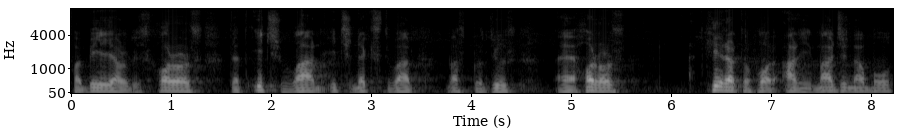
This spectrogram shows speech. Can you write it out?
familiar with horrors that each one, each next one must produce uh, horrors heretofore unimaginable.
